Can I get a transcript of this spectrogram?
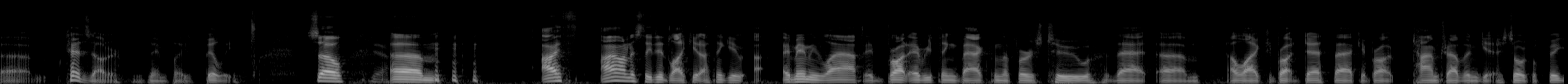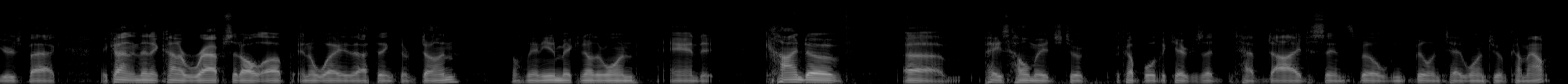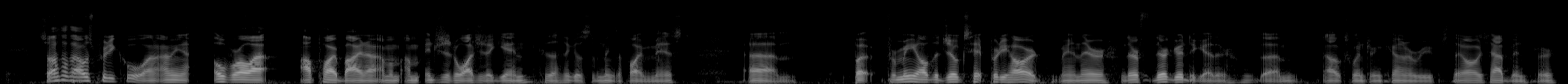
um, Ted's daughter. His name plays Billy. So Yeah. um, I th- I honestly did like it. I think it it made me laugh. It brought everything back from the first two that um, I liked. It brought death back. It brought time travel and get historical figures back. It kind of then it kind of wraps it all up in a way that I think they're done. I don't think I need to make another one, and it kind of um, pays homage to a, a couple of the characters that have died since Bill Bill and Ted one and two have come out. So I thought that was pretty cool. I, I mean, overall, I I'll probably buy it. I'm I'm interested to watch it again because I think there's some things I probably missed. Um, but for me, all the jokes hit pretty hard. Man, they're they're they're good together. Um, Alex Winter and Keanu Reeves. They always have been for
